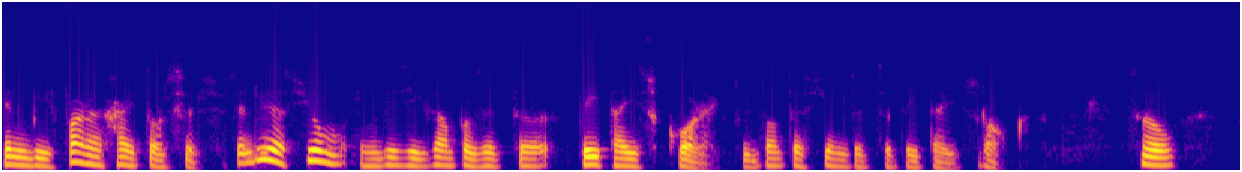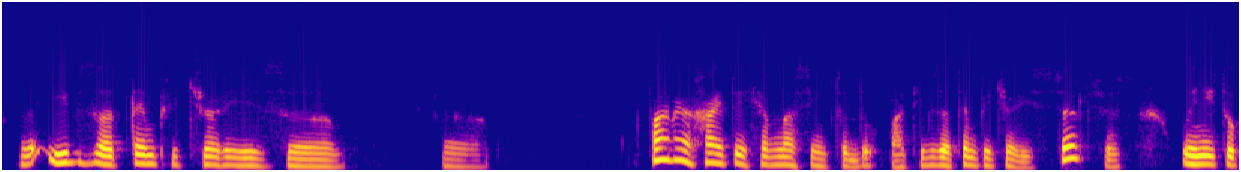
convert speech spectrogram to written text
can be Fahrenheit or Celsius and we assume in this example that the data is correct. We don't assume that the data is wrong. So uh, if the temperature is uh, uh Fahrenheit, we have nothing to do. But if the temperature is Celsius, we need to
